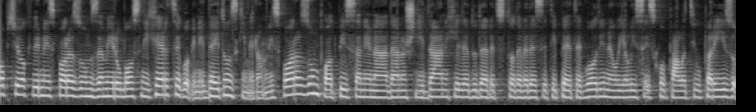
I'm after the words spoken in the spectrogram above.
Opći okvirni sporazum za mir u Bosni i Hercegovini, Dejtonski mirovni sporazum, potpisan je na današnji dan 1995. godine u Jelisejskoj palati u Parizu.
